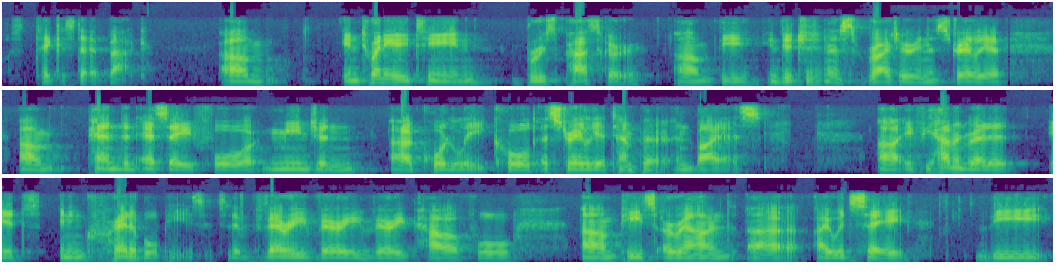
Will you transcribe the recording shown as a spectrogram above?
let's take a step back. Um, in 2018, Bruce Pascoe, um, the Indigenous writer in Australia, um, penned an essay for Meanjin uh, Quarterly called Australia Temper and Bias. Uh, if you haven't read it, it's an incredible piece. It's a very, very, very powerful um, piece around, uh, I would say, the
